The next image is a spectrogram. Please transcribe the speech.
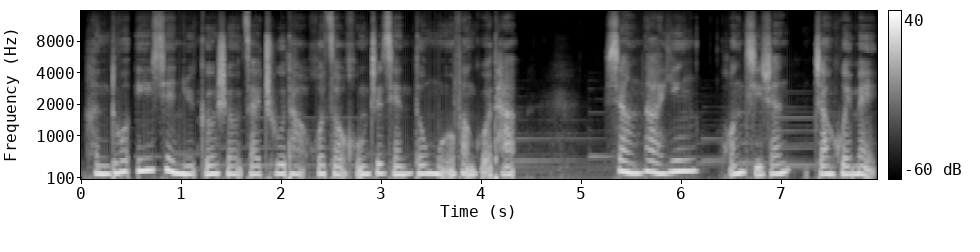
很多一线女歌手在出道或走红之前都模仿过她，像那英、黄绮珊、张惠妹。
